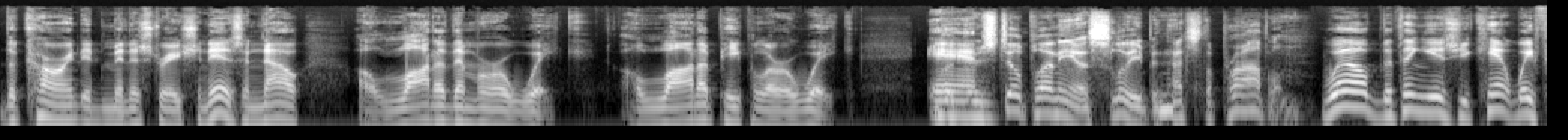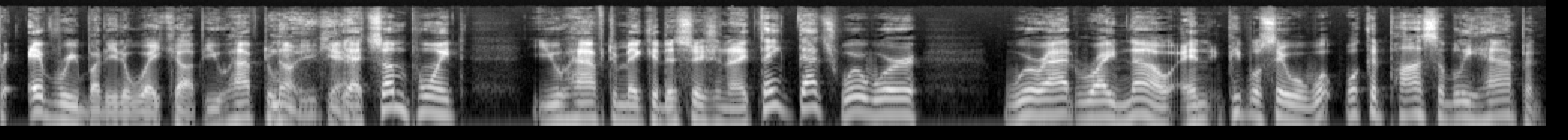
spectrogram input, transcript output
the current administration is. And now a lot of them are awake. A lot of people are awake. but And there's still plenty of sleep, and that's the problem. well, the thing is, you can't wait for everybody to wake up. You have to. No, you can't. At some point, you have to make a decision. And I think that's where we're we're at right now. And people say, well, what what could possibly happen?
